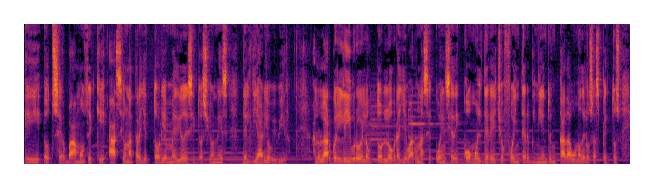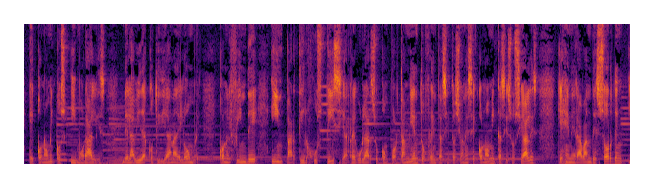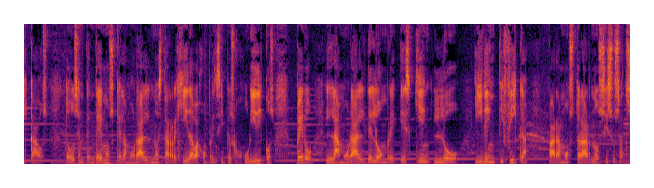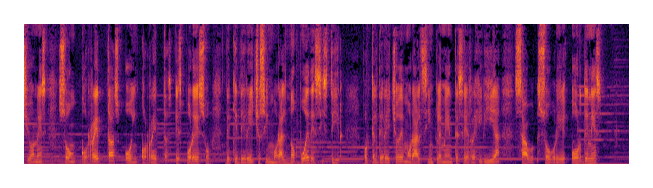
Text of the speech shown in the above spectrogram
eh, observamos de que hace una trayectoria en medio de situaciones del diario vivir. A lo largo del libro el autor logra llevar una secuencia de cómo el derecho fue interviniendo en cada uno de los aspectos económicos y morales de la vida cotidiana del hombre, con el fin de impartir justicia, regular su comportamiento frente a situaciones económicas y sociales que generaban desorden y caos. Todos entendemos que la moral no está regida bajo principios jurídicos, pero la moral del hombre es quien lo identifica para mostrarnos si sus acciones son correctas o incorrectas. Es por eso de que derecho sin moral no puede existir, porque el derecho de moral simplemente se regiría sobre órdenes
